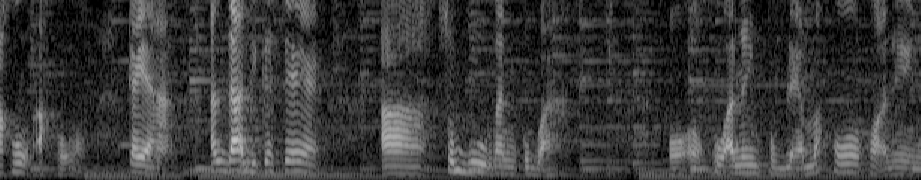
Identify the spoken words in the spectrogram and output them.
Akong ako. Kaya, ang daddy kasi, ah, sumbungan ko ba? Oo, kung ano yung problema ko, kung ano yung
